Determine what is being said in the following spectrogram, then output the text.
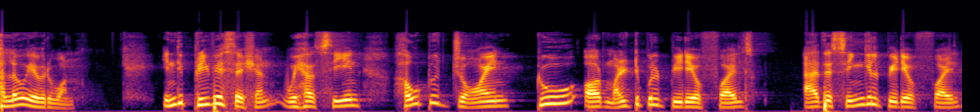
Hello everyone. In the previous session, we have seen how to join two or multiple PDF files as a single PDF file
